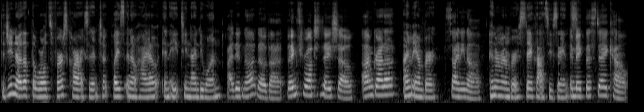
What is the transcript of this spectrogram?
Did you know that the world's first car accident took place in Ohio in 1891? I did not know that. Thanks for watching today's show. I'm Greta, I'm Amber, signing off. and remember, stay classy, Saints. And make this day count.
